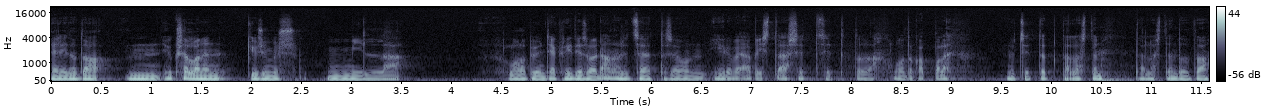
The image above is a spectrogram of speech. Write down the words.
Eli tota, mm, yksi sellainen kysymys, millä luolapyyntiä kritisoidaan, on sitten se, että se on hirveä pistää sitten sit, tota, luontokappale nyt sitten tällaisten, tällaisten tota,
